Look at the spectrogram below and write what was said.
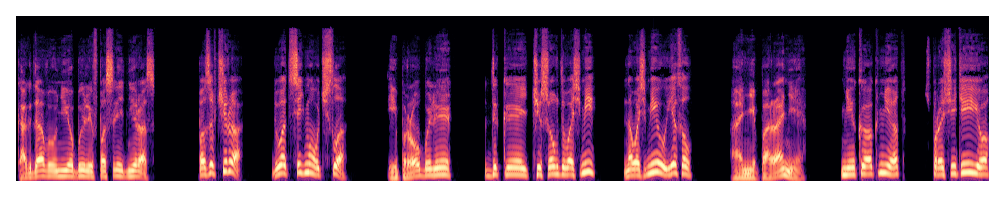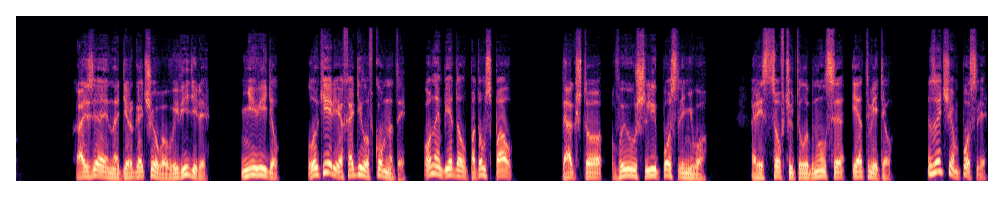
«Когда вы у нее были в последний раз?» «Позавчера, 27 числа». «И пробыли?» «Так э, часов до восьми. На восьми уехал». «А не поранее?» «Никак нет. Спросите ее». «Хозяина Дергачева вы видели?» «Не видел. Лукерья ходила в комнаты. Он обедал, потом спал». «Так что вы ушли после него?» Резцов чуть улыбнулся и ответил. «Зачем после?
